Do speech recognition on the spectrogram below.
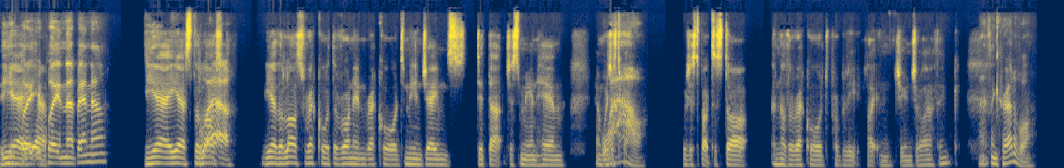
You yeah, play, yeah, You're playing that band now? yeah, yes. The last, wow. Yeah, the last record, the Ronin record, me and James did that, just me and him, and we're just about, we're just about to start another record, probably like in June, July, I think. That's incredible.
